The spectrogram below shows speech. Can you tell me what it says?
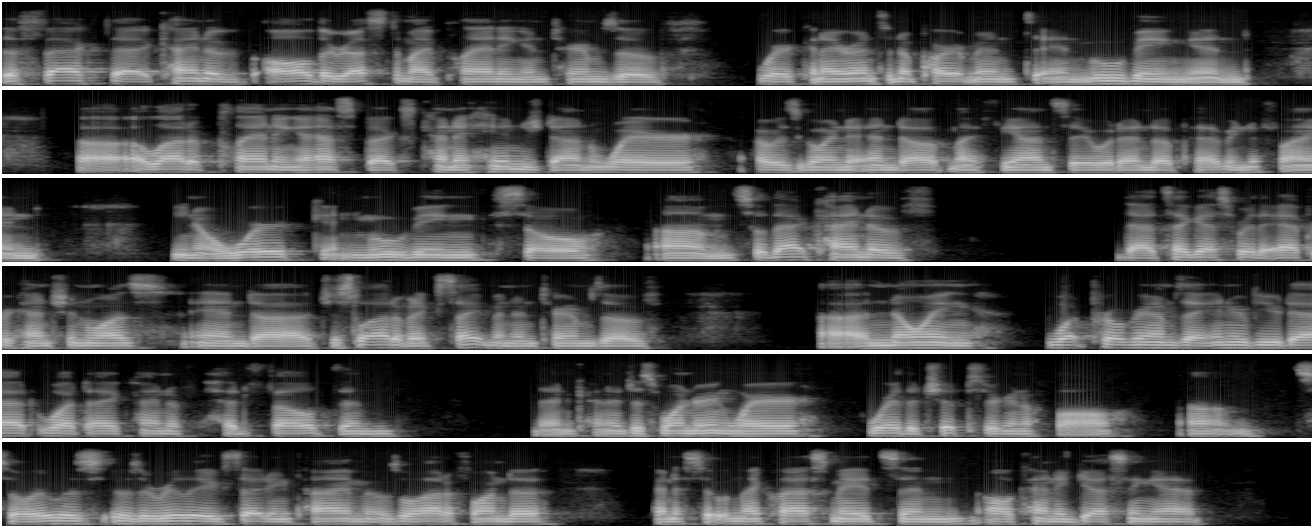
the fact that kind of all the rest of my planning in terms of where can I rent an apartment and moving and uh, a lot of planning aspects kind of hinged on where I was going to end up. My fiance would end up having to find, you know, work and moving. So, um, so that kind of, that's I guess where the apprehension was, and uh, just a lot of excitement in terms of uh, knowing what programs I interviewed at, what I kind of had felt, and then kind of just wondering where where the chips are going to fall. Um, so it was it was a really exciting time. It was a lot of fun to kind of sit with my classmates and all kind of guessing at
